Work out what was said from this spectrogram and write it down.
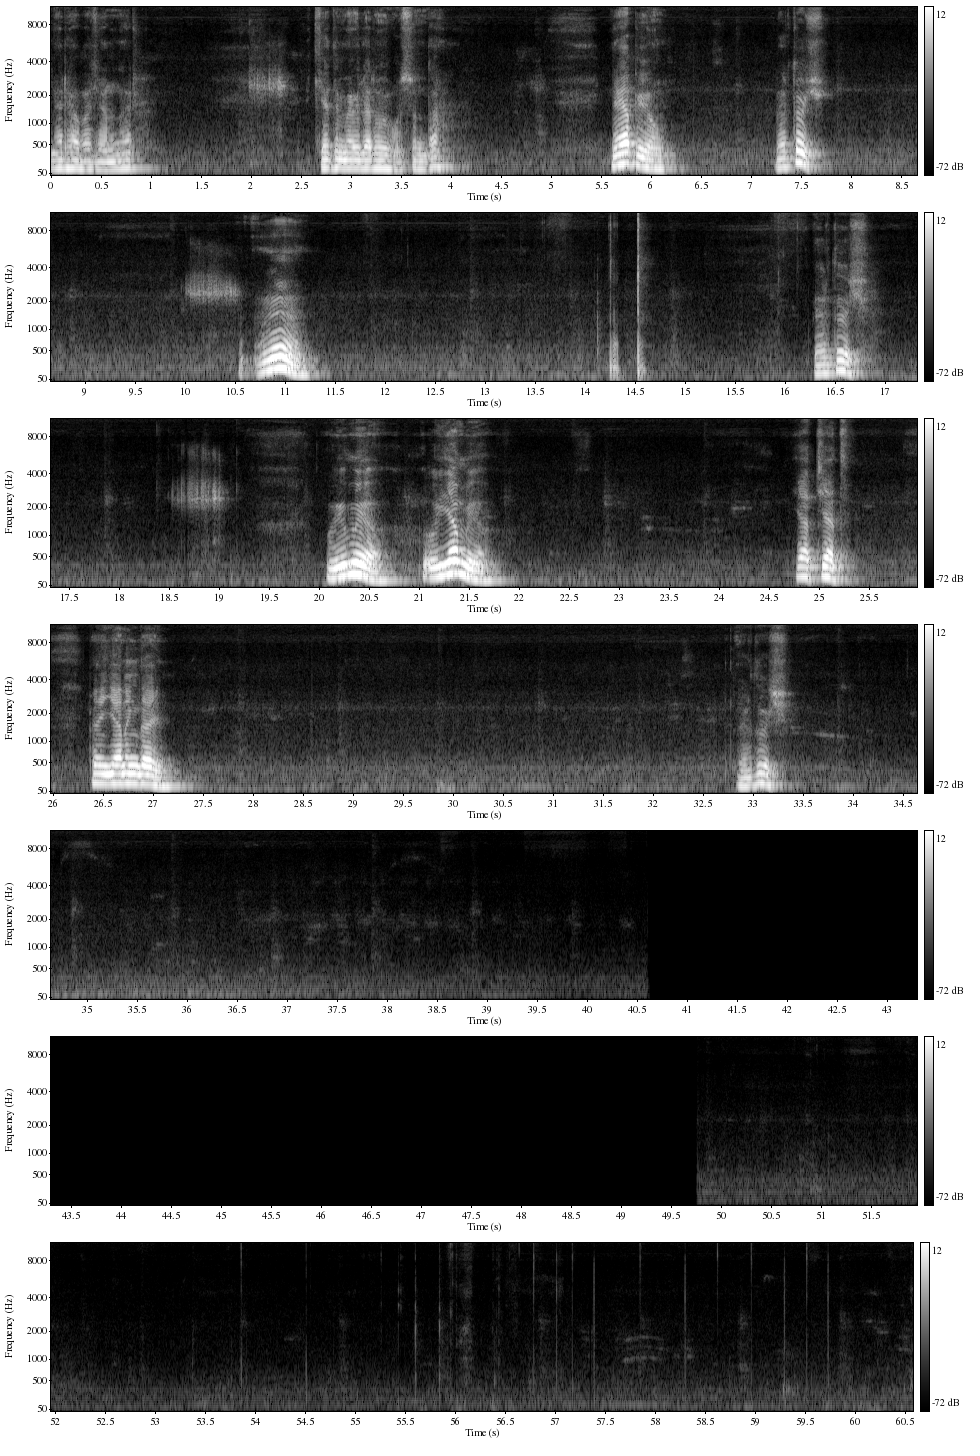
Merhaba canlar. Kedim öğlen uykusunda. Ne yapıyorsun? Bertuş. Hı. Bertuş. Uyumuyor. Uyuyamıyor. Yat yat. Ben yanındayım. Berduş.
